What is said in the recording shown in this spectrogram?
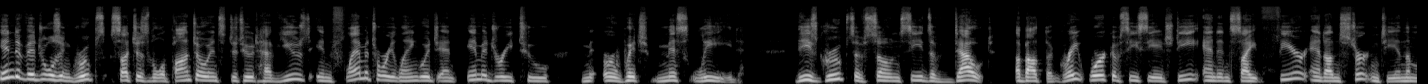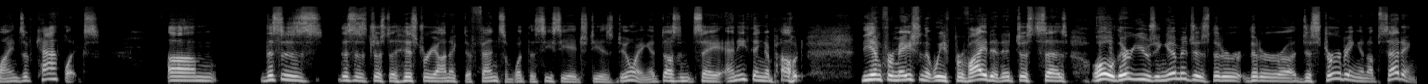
individuals and groups such as the Lepanto Institute have used inflammatory language and imagery to or which mislead. These groups have sown seeds of doubt about the great work of CCHD and incite fear and uncertainty in the minds of Catholics. Um, this is this is just a histrionic defense of what the CCHD is doing. It doesn't say anything about the information that we've provided. It just says, "Oh, they're using images that are that are uh, disturbing and upsetting."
